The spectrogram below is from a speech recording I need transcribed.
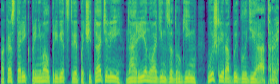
Пока старик принимал приветствие почитателей, на арену один за другим вышли рабы-гладиаторы.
